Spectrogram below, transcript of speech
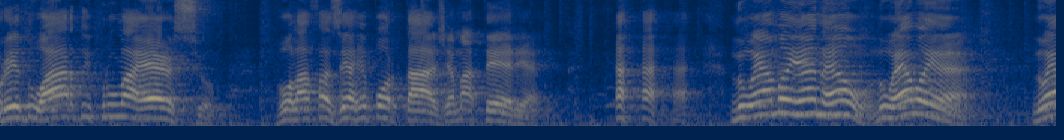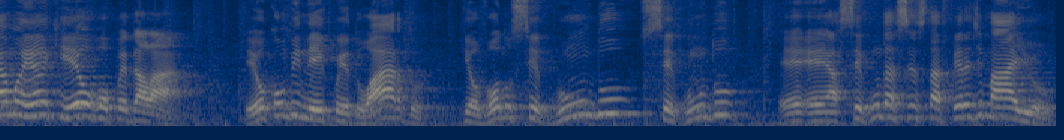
pro Eduardo e pro Laércio. Vou lá fazer a reportagem, a matéria. não é amanhã não, não é amanhã. Não é amanhã que eu vou pedalar. Eu combinei com o Eduardo que eu vou no segundo, segundo, é, é a segunda sexta-feira de maio,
